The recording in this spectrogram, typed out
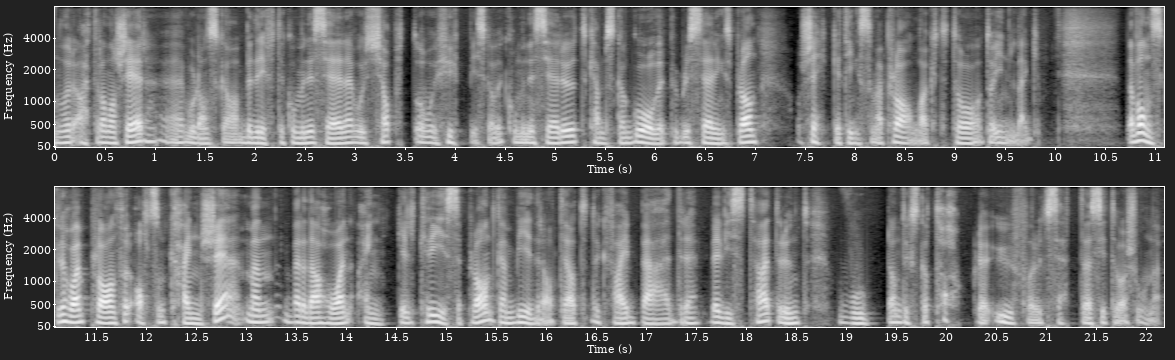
når et eller annet skjer? Eh, hvordan skal bedrifter kommunisere? Hvor kjapt og hvor hyppig skal det kommunisere ut? Hvem skal gå over publiseringsplan og sjekke ting som er planlagt av innlegg? Det er vanskelig å ha en plan for alt som kan skje, men bare det å ha en enkel kriseplan kan bidra til at dere får bedre bevissthet rundt hvordan dere skal takle uforutsette situasjoner.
